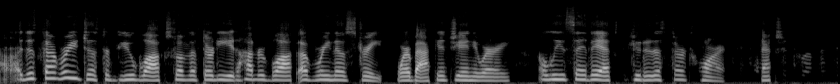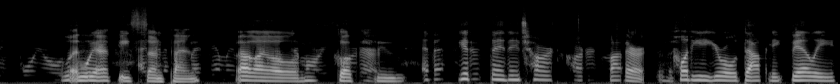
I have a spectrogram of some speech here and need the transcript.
A discovery just a few blocks from the 3800 block of Reno Street, where back in January, police say they executed a search warrant in connection to a missing four year old. boy. Wouldn't that be something? Oh, so cute. Investigators say they charged Carter's mother, 28 year old Dominique Bailey,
